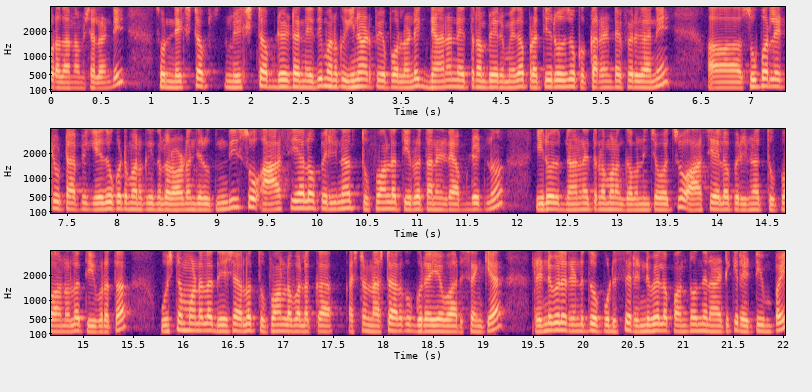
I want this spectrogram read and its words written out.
ప్రధాన అంశాలండి. So next up next update అనేది మనకు ఈనాడు పేపర్లో అండి. జ్ఞాన నేత్రం పేరు మీద ప్రతిరోజు ఒక కరెంట్ అఫైర్ కానీ సూపర్లేటివ్ టాపిక్ ఏదో ఒకటి మనకు ఇందులో రావడం జరుగుతుంది. సో ఆసియాలో పెరిగిన తుఫాన్ల తీవ్రత అనే అప్డేట్ను ఈరోజు జ్ఞాన నేత్రంలో మనం గమనించవచ్చు. ఆసియాలో పెరిగిన తుఫానుల తీవ్రత ఉష్ణమండల దేశాల్లో తుఫాన్ల వల్ల కష్ట నష్టాలకు గురయ్యే వారి సంఖ్య రెండు వేల రెండుతో పోలిస్తే రెండు వేల పంతొమ్మిది నాటికి రెట్టింపై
